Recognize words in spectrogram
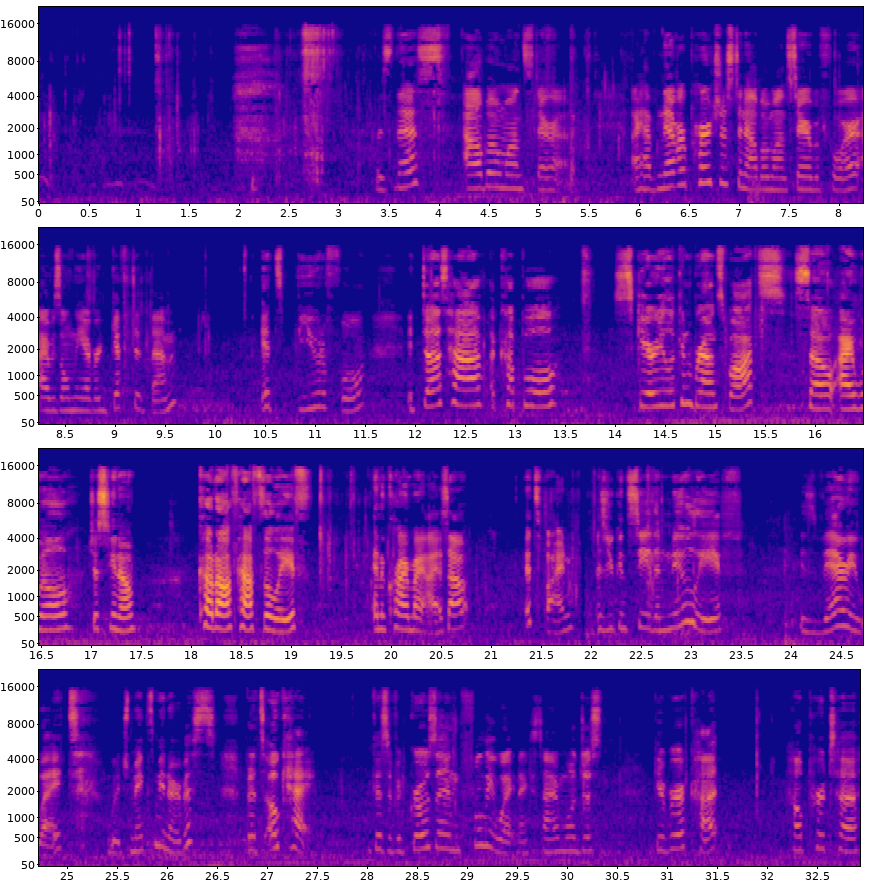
was this Albo Monstera. I have never purchased an Albo Monstera before. I was only ever gifted them. It's beautiful. It does have a couple scary looking brown spots. So I will just, you know, cut off half the leaf and cry my eyes out. It's fine. As you can see, the new leaf is very white, which makes me nervous, but it's okay. Because if it grows in fully white next time, we'll just give her a cut, help her to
